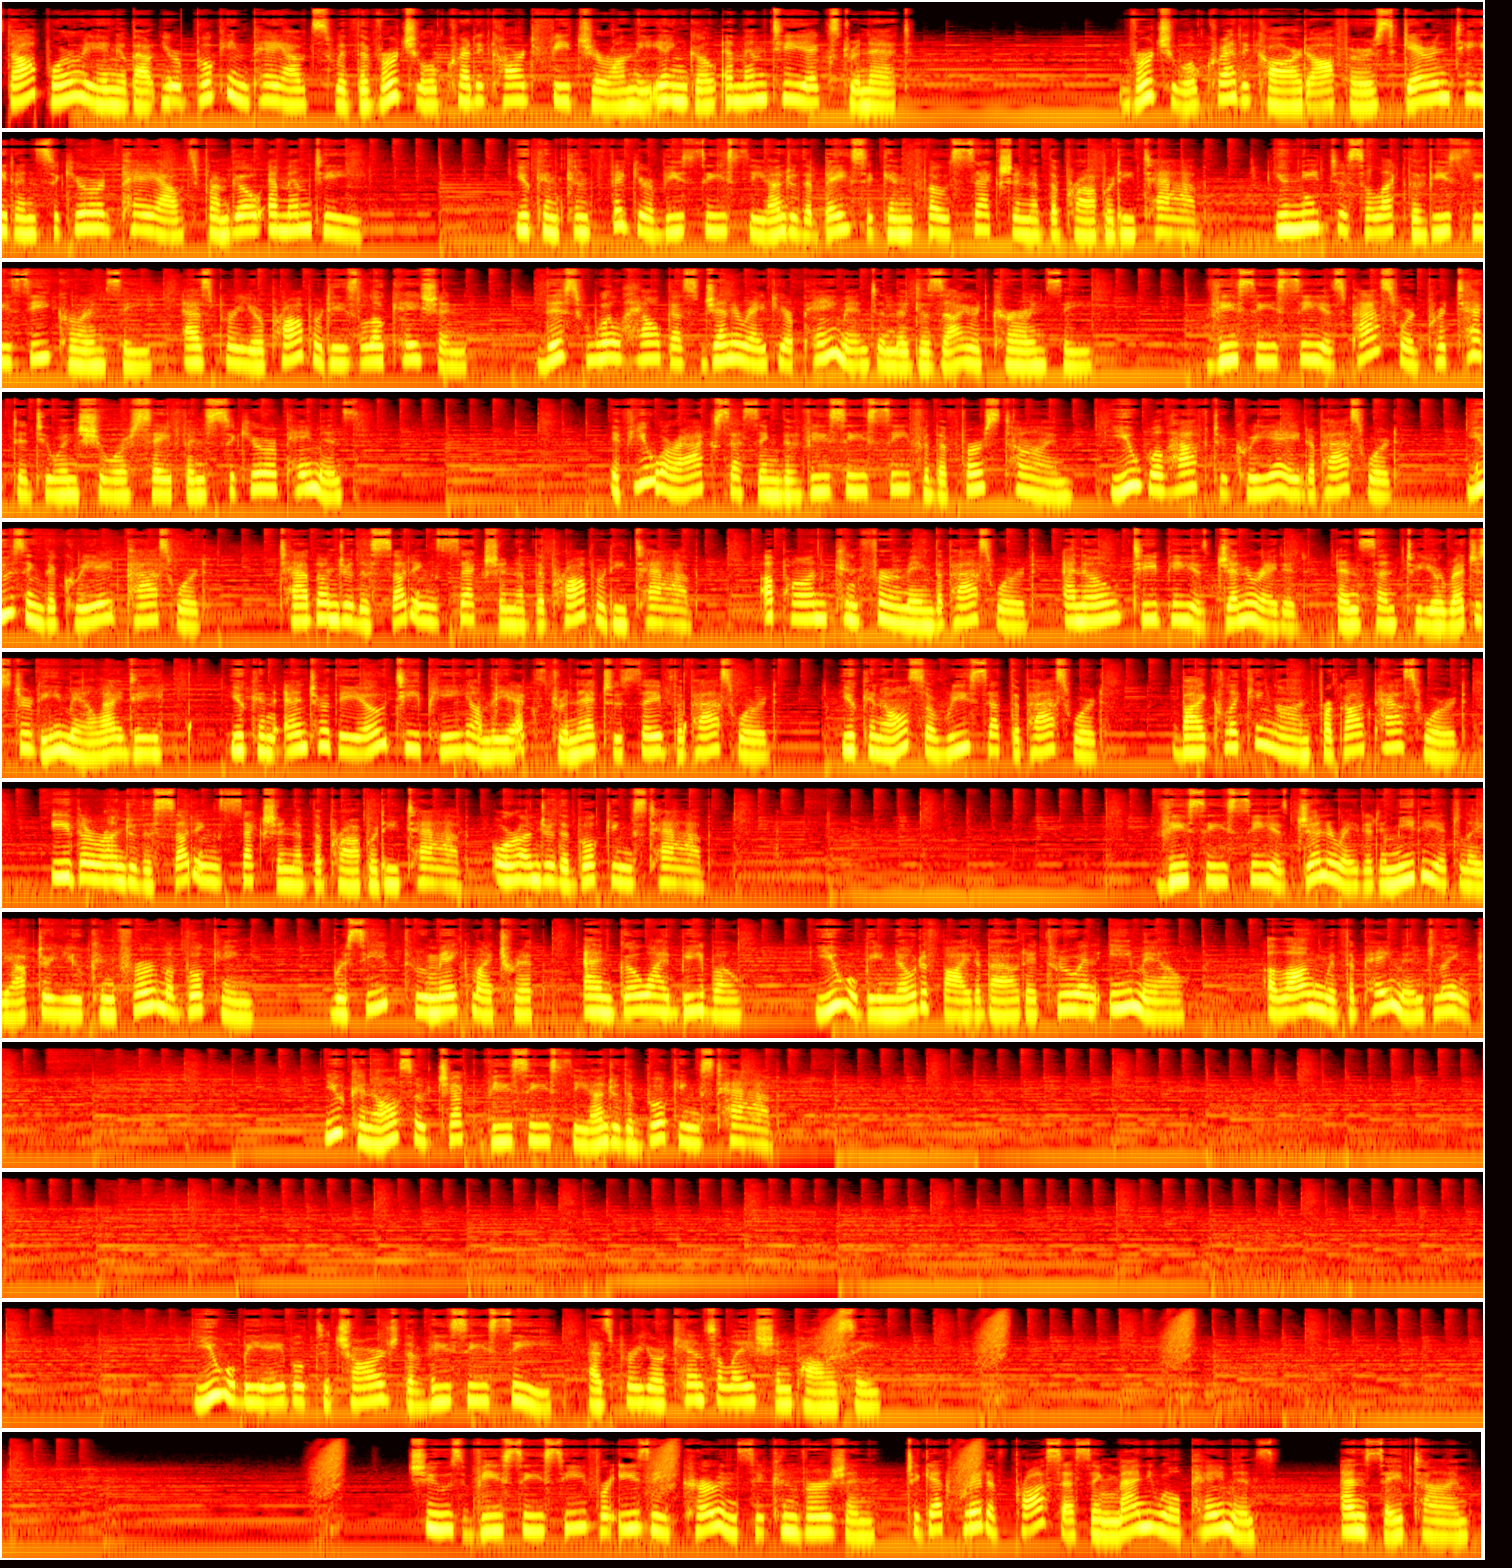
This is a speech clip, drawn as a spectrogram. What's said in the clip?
Stop worrying about your booking payouts with the virtual credit card feature on the Ingo MMT extranet. Virtual credit card offers guaranteed and secured payouts from GoMMT. You can configure VCC under the Basic Info section of the Property tab. You need to select the VCC currency as per your property's location. This will help us generate your payment in the desired currency. VCC is password protected to ensure safe and secure payments. If you are accessing the VCC for the first time, you will have to create a password. Using the Create Password tab under the Settings section of the Property tab. Upon confirming the password, an OTP is generated and sent to your registered email ID. You can enter the OTP on the extranet to save the password. You can also reset the password by clicking on Forgot Password, either under the Settings section of the Property tab or under the Bookings tab. VCC is generated immediately after you confirm a booking. Received through Make My Trip and Go GoIbibo. You will be notified about it through an email, along with the payment link. You can also check VCC under the Bookings tab. You will be able to charge the VCC as per your cancellation policy. Choose VCC for easy currency conversion to get rid of processing manual payments and save time.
